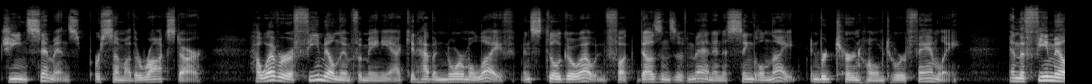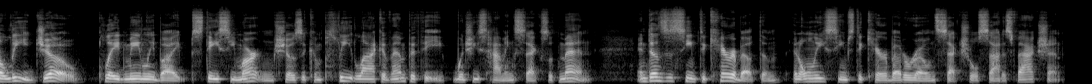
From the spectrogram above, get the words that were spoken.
Gene Simmons, or some other rock star. However, a female nymphomaniac can have a normal life and still go out and fuck dozens of men in a single night and return home to her family. And the female lead, Joe, played mainly by Stacy Martin, shows a complete lack of empathy when she's having sex with men, and doesn't seem to care about them, and only seems to care about her own sexual satisfaction.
